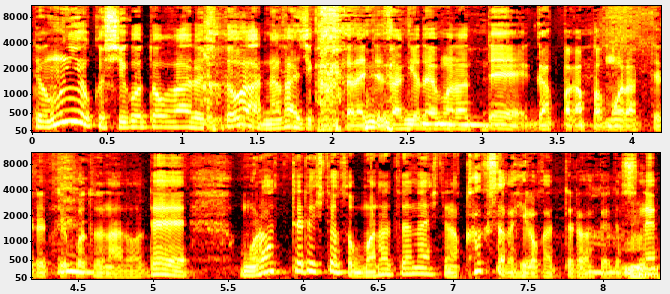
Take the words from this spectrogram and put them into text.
で、運よく仕事がある人は長い時間働いて残業代もらって、ガッパガッパもらってるっていうことなので、もらってる人ともらってない人の格差が広がってるわけですね。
